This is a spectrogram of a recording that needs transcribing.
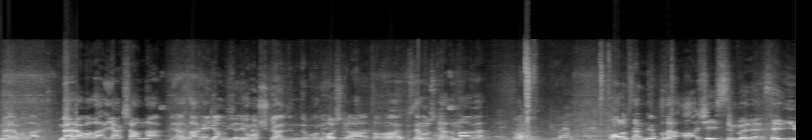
Merhabalar. Merhabalar, iyi akşamlar. Biraz daha heyecanlı Bir- bir mi? hoş geldin de bana. Hoş geldin. Güzel, hoş geldin. Ne haber? Oğlum sen ne bu kadar şeysin böyle sevgi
